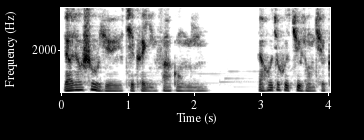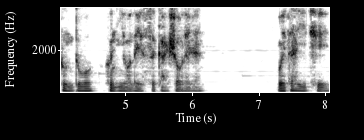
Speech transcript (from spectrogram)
寥寥数语即可引发共鸣，然后就会聚拢去更多和你有类似感受的人，围在一起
